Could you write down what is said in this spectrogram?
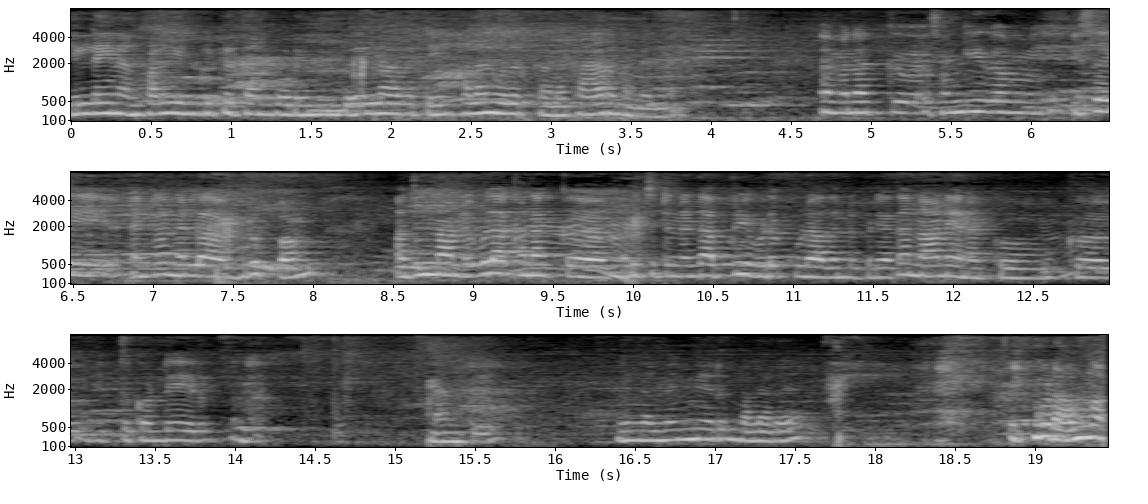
இல்லை நான் பழகி முடிக்கத்தான் போறேன் என்று எல்லாவற்றையும் பழகுவதற்கான காரணம் என்ன? எனக்கு சங்கீதம் இசை என்றால் நல்ல விருப்பம். அதுவும் நான் எவ்வளோ கணக்கு படிச்சுட்டேன் அப்படியே விடக்கூடாதுன்றபடியாக தான் நானே எனக்கு ஊக்குவித்து கொண்டே இருப்பேன். நன்றி. நீங்கள் மென்மேலும் வளர உங்களோட அம்மா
